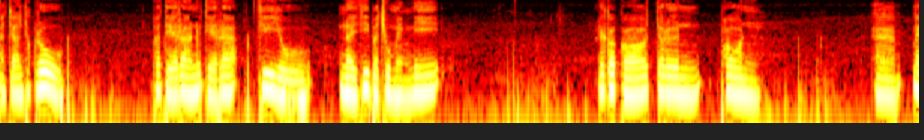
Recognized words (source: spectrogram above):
อาจารย์ทุกรูป พระเถรานุเถระที่อยู่ในที่ประชุมแห่งนี้ และก็ขอเจริญพรแม่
